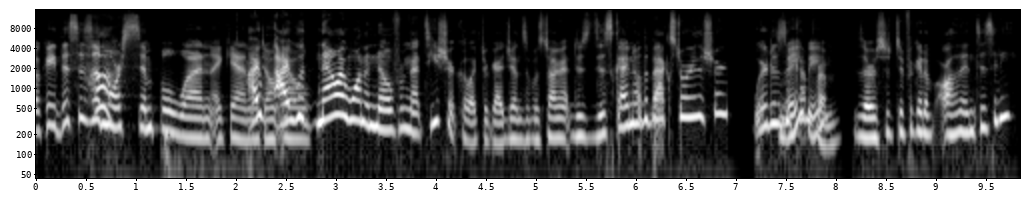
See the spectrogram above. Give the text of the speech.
okay, this is a more simple one. Again, I, I, don't I would now. I want to know from that T-shirt collector guy Jensen was talking about. Does this guy know the backstory of the shirt? Where does it come from? Is there a certificate of authenticity?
